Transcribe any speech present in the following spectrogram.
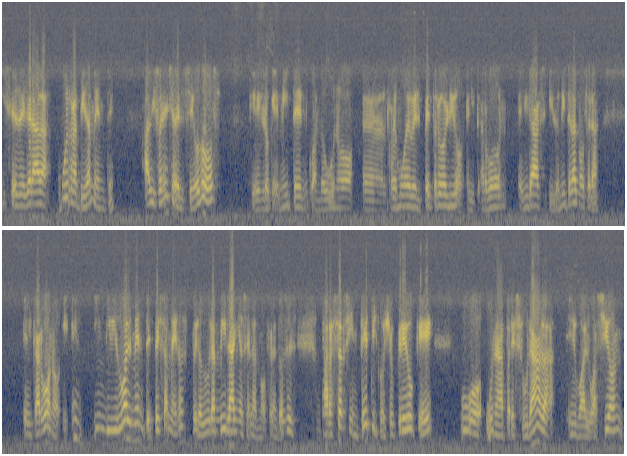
y se degrada muy rápidamente, a diferencia del CO2, que es lo que emiten cuando uno eh, remueve el petróleo, el carbón, el gas y lo emite a la atmósfera, el carbono individualmente pesa menos, pero dura mil años en la atmósfera. Entonces, para ser sintético, yo creo que hubo una apresurada evaluación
